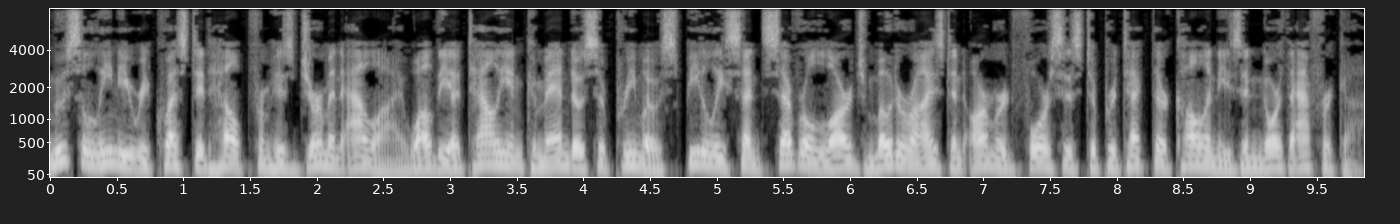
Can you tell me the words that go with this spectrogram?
Mussolini requested help from his German ally while the Italian Comando Supremo speedily sent several large motorized and armoured forces to protect their colonies in North Africa.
